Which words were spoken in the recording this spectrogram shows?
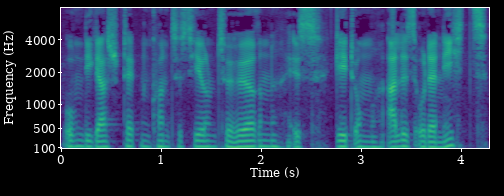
um die Gaststättenkonzession zu hören. Es geht um alles oder nichts.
